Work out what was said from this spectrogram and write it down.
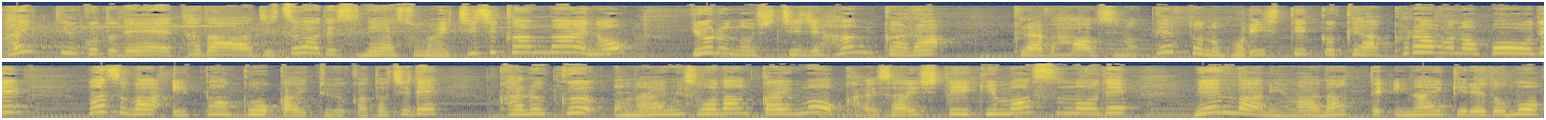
はいということでただ実はですねその1時間前の夜の7時半からクラブハウスのペットのホリスティックケアクラブの方でまずは一般公開という形で軽くお悩み相談会も開催していきますのでメンバーにはなっていないけれども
